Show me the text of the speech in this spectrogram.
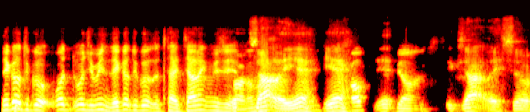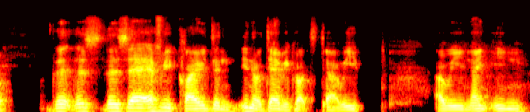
They got to go. What What do you mean? They got to go to the Titanic Museum. Well, exactly. Yeah. Yeah. yeah. To be honest. Exactly. So there's there's uh, every cloud, and you know Debbie got to do a wee a wee nineteen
